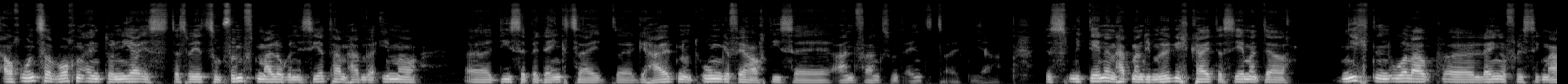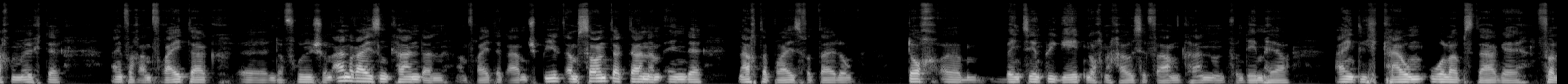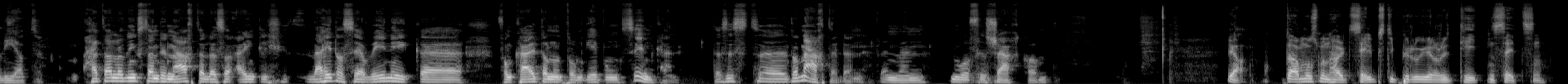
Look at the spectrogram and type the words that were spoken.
Auch unser Wochenendturnier ist, das wir jetzt zum fünften Mal organisiert haben, haben wir immer äh, diese Bedenkzeit äh, gehalten und ungefähr auch diese Anfangs- und Endzeiten, ja. Das, mit denen hat man die Möglichkeit, dass jemand, der nicht den Urlaub äh, längerfristig machen möchte, einfach am Freitag äh, in der Früh schon anreisen kann, dann am Freitagabend spielt, am Sonntag dann am Ende nach der Preisverteilung doch, ähm, wenn es irgendwie geht, noch nach Hause fahren kann und von dem her eigentlich kaum Urlaubstage verliert hat allerdings dann den Nachteil, dass er eigentlich leider sehr wenig äh, von Kaltern und der Umgebung sehen kann. Das ist äh, der Nachteil dann, wenn man nur fürs Schach kommt. Ja, da muss man halt selbst die Prioritäten setzen.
